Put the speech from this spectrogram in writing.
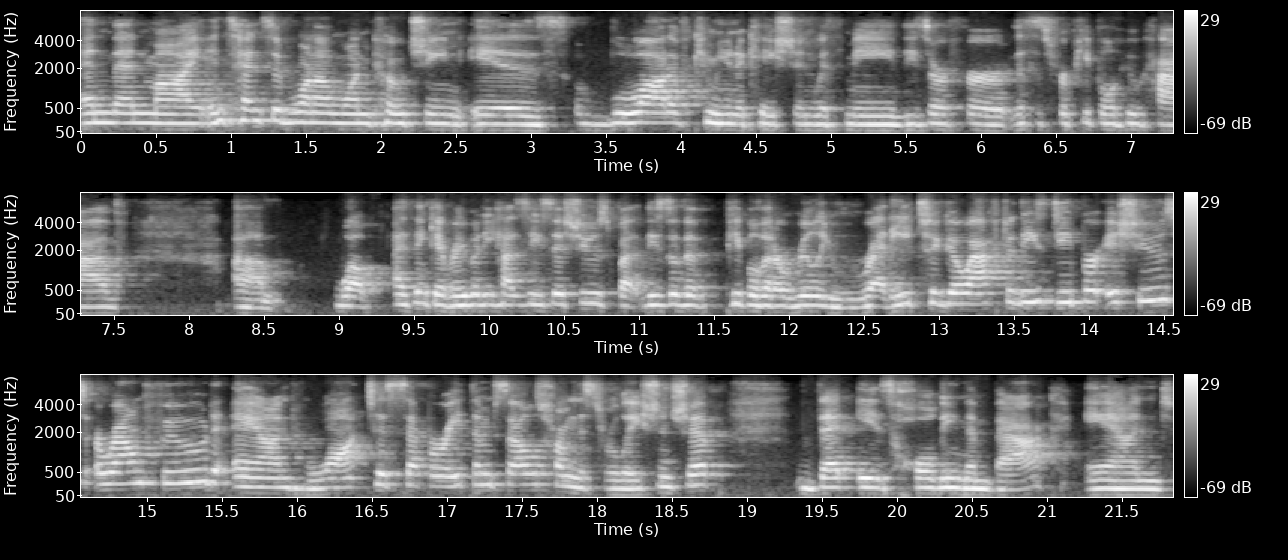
and then my intensive one-on-one coaching is a lot of communication with me. These are for this is for people who have um, well, I think everybody has these issues, but these are the people that are really ready to go after these deeper issues around food and want to separate themselves from this relationship that is holding them back and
